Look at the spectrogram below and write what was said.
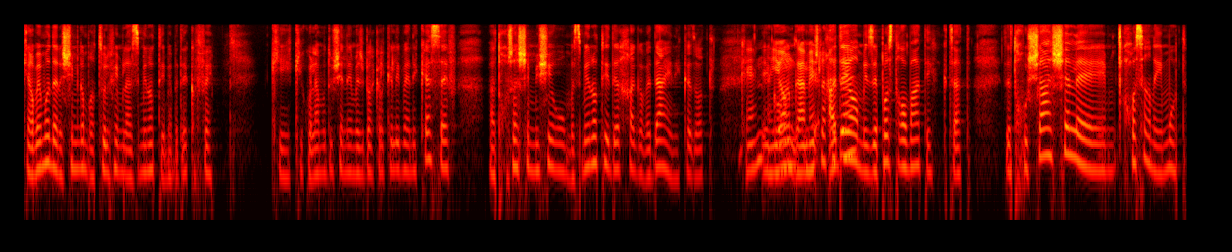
כי הרבה מאוד אנשים גם רצו לפעמים להזמין אותי בבתי קפה. כי, כי כולם ידעו שאני במשבר כלכלי ואין לי כסף, והתחושה שמישהו מזמין אותי, דרך אגב, עדיין היא כזאת. כן, היא היום גורם, גם יש לך את זה? עד היום, זה פוסט-טראומטי קצת. זו תחושה של uh, חוסר נעימות,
